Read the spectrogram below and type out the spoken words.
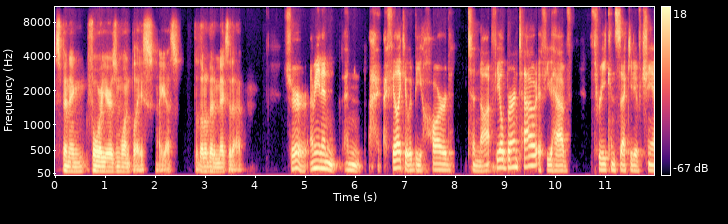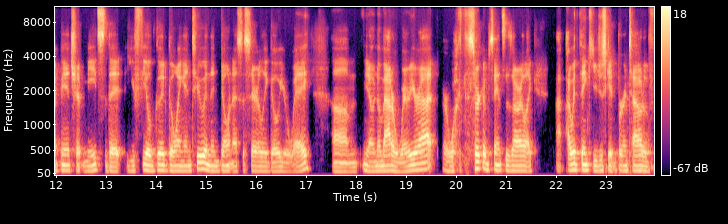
spending four years in one place. I guess a little bit of mix of that. Sure. I mean, and and I feel like it would be hard to not feel burnt out if you have three consecutive championship meets that you feel good going into and then don't necessarily go your way um, you know no matter where you're at or what the circumstances are like I, I would think you just get burnt out of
